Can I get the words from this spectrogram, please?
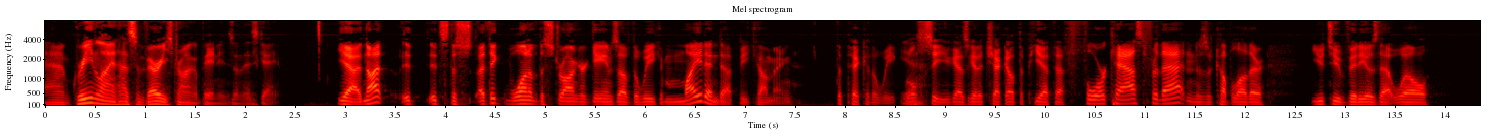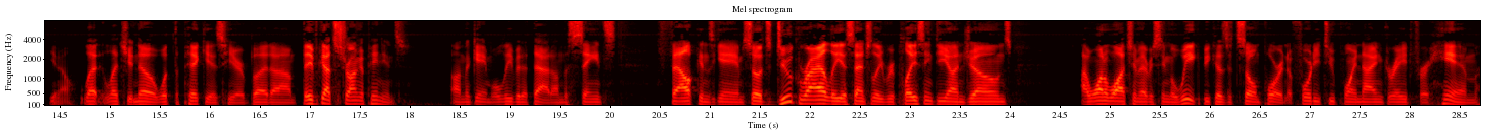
Um, Greenline has some very strong opinions on this game. Yeah, not it, it's the I think one of the stronger games of the week might end up becoming the pick of the week. Yeah. We'll see. You guys got to check out the PFF forecast for that, and there's a couple other YouTube videos that will, you know, let let you know what the pick is here. But um, they've got strong opinions on the game. We'll leave it at that on the Saints Falcons game. So it's Duke Riley essentially replacing Deion Jones. I want to watch him every single week because it's so important. A 42.9 grade for him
